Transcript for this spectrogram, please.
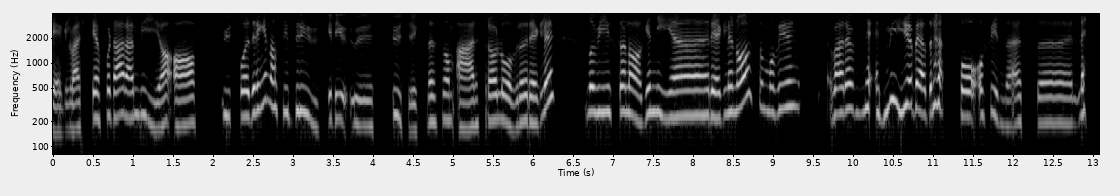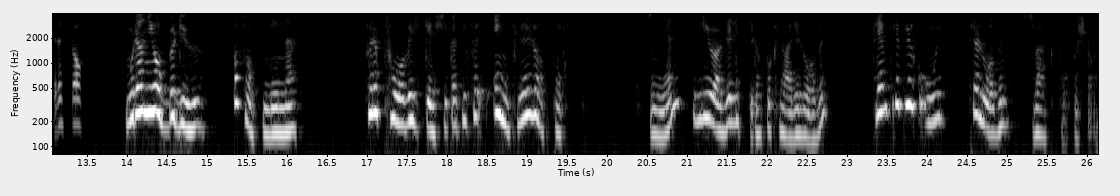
regelverket. For der er mye av utfordringen at vi bruker de ut, uttrykkene som er fra lover og regler. Så når vi skal lage nye regler nå, så må vi være mye bedre på å finne et lettere språk. Hvordan jobber du og folkene dine for å påvirke slik at de får enklere lovtekst? Som igjen vil gjøre det lettere å forklare loven fremfor å bruke ord fra loven svært få forstår.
